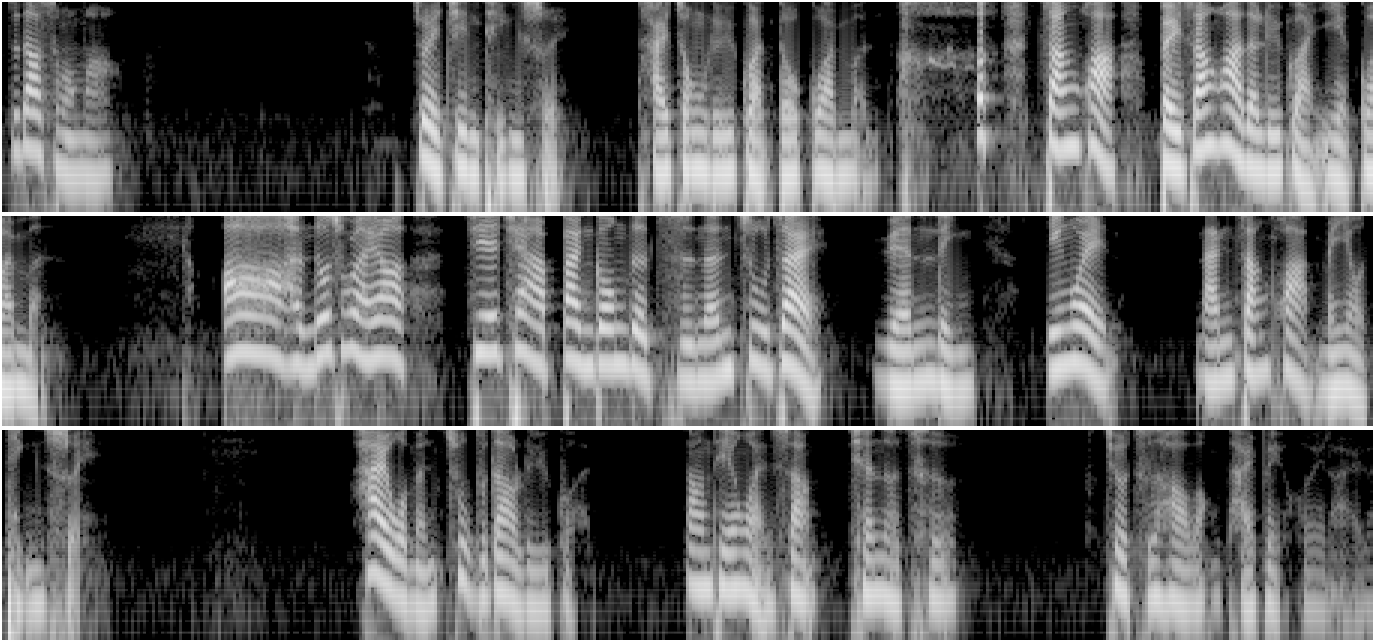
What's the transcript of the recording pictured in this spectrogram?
知道什么吗？最近停水，台中旅馆都关门，彰化北彰化的旅馆也关门啊！很多出来要接洽办公的，只能住在园林。因为南彰化没有停水，害我们住不到旅馆。当天晚上牵了车，就只好往台北回来了。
